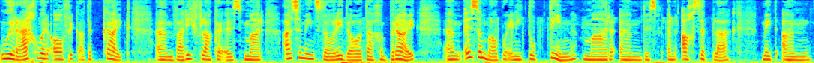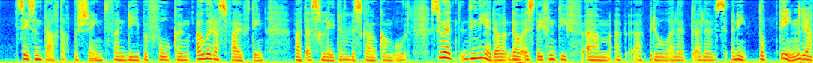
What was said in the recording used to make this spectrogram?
oor reg oor Afrika te kyk ehm um, wat die vlakke is, maar as 'n mens daardie data gebruik, ehm um, is Zimbabwe in die top 10, maar ehm um, dis in agste plek met ehm um, 86% van die bevolking ouer as 15 wat as geletterd mm. beskou kan word. So nee, daar daar is definitief ehm um, ek bedoel hulle hulle is in die top 10, ja.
